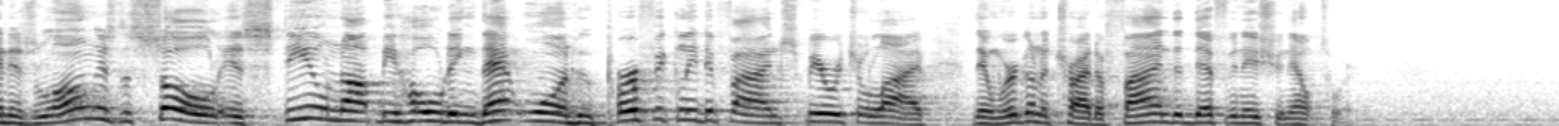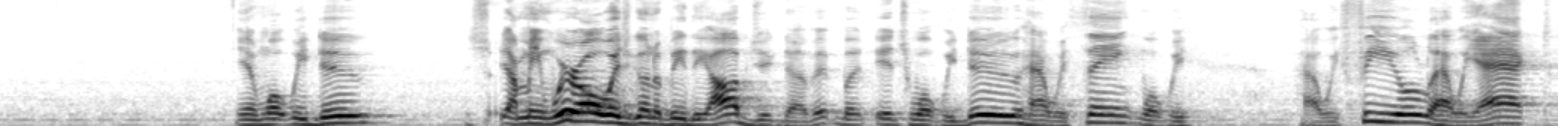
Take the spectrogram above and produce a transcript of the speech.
And as long as the soul is still not beholding that one who perfectly defines spiritual life, then we're going to try to find the definition elsewhere in what we do. I mean, we're always going to be the object of it, but it's what we do, how we think, what we, how we feel, how we act.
